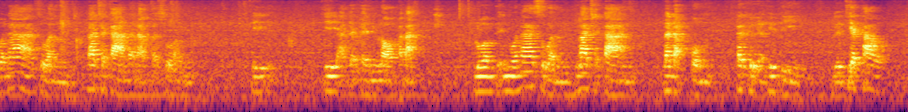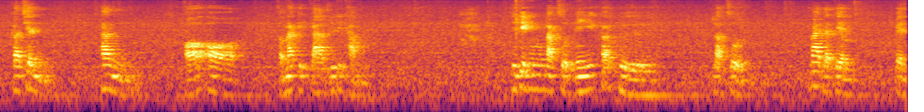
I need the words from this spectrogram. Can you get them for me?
หัวหน้าส่วนราชการระดับกระทรวงที่ที่อาจจะเป็นรองประหลัดรวมถึงหัวหน้าส่วนราชการระดับกรมก็คืออธิบดีหรือเทียบเท่า ก็เช่นท่านผออ สำนักกิจการยุติธรรม จริงๆหลักสูตรนี้ก็คือหลักสูตรน่าจะเตรียมเป็น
